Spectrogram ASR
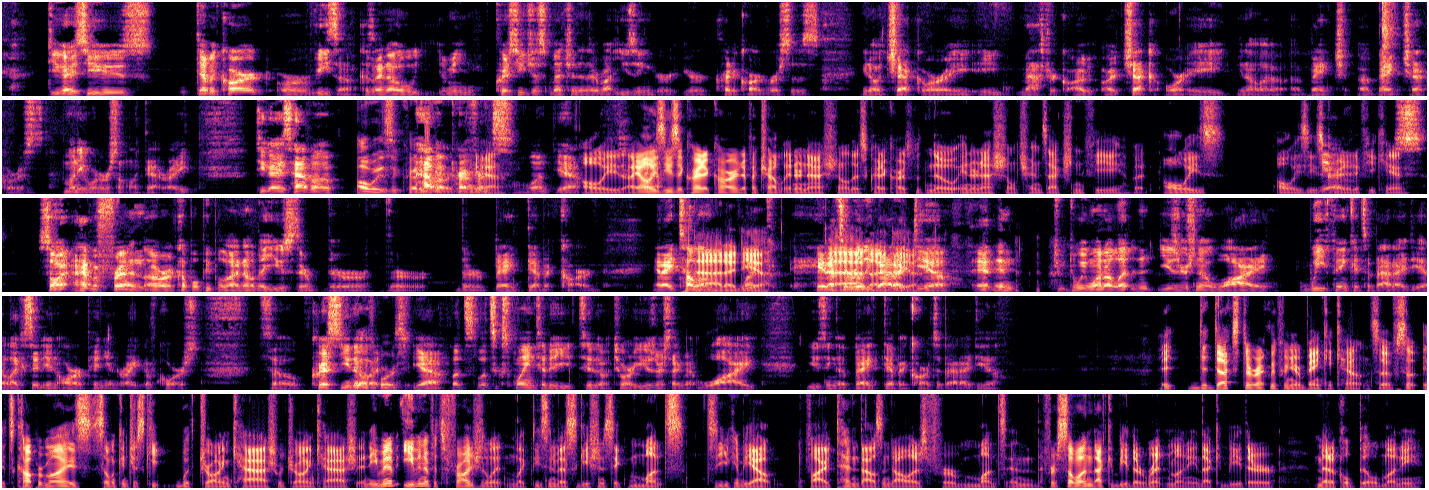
do you guys use debit card or Visa? Because I know, I mean, Chris, you just mentioned in there about using your your credit card versus you know a check or a a master or, or a check or a you know a, a bank a bank check or a money order or something like that, right? Do you guys have a Always a credit have card. a preference? One, yeah. Always, I always Yeah. use a credit card if I travel international. There's credit cards with no international transaction fee, but always, always use Yeah. credit if you can. So I I have a friend or a couple of people that I know they use their their their their bank debit card, and I tell Bad them, idea. like, hey, that's a really Bad bad idea. idea. And and do, do we want to let users know why we think it's a bad idea? Like I said, in our opinion, right? Of course. So Chris, you Yeah, know of it. course. Yeah, let's let's explain to the to the to our user segment why using a bank debit card's a bad idea. It deducts directly from your bank account. So if so, it's compromised, someone can just keep withdrawing cash, withdrawing cash, and even if even if it's fraudulent, like these investigations take months, so you can be out five, ten thousand dollars for months, and for someone that could be their rent money, that could be their medical bill money.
